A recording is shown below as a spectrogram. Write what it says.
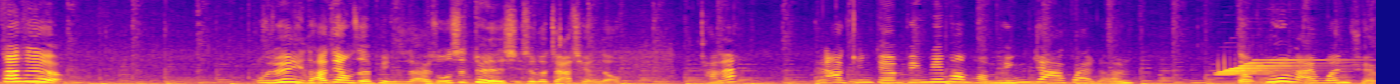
但是我觉得以它这样子的品质来说，是对得起这个价钱的。好啦，那今天乒乒乓乓平价怪人的乌来温泉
